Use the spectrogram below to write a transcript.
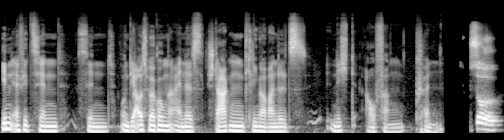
ineffizient sind und die Auswirkungen eines starken Klimawandels nicht auffangen können. So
